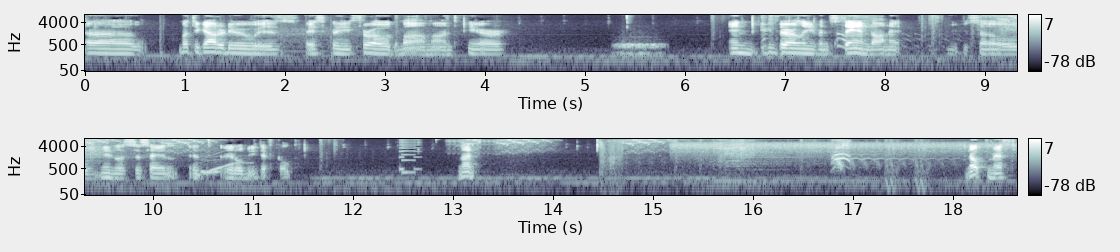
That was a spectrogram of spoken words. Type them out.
Uh, what you gotta do is basically throw the bomb onto here. And you can barely even stand on it. So, needless to say, it, it'll be difficult. Not. Nope, missed.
